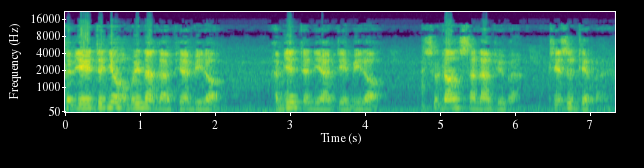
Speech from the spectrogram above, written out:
တပြေတညွတ်အမွေးနတ်သာဖြန့်ပြီးတော့အမြင့်တနေရာတင်ပြီးတော့ဆုတောင်းဆန္ဒပြုပါကျေးဇူးတင်ပါတယ်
